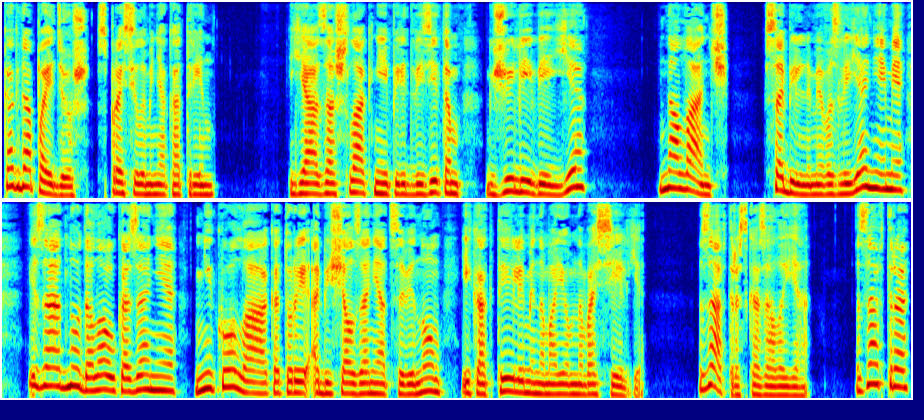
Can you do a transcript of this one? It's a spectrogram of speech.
«Когда пойдешь?» — спросила меня Катрин. Я зашла к ней перед визитом к Жюли Вейе на ланч с обильными возлияниями и заодно дала указание Никола, который обещал заняться вином и коктейлями на моем новоселье. «Завтра», — сказала я, — «завтра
